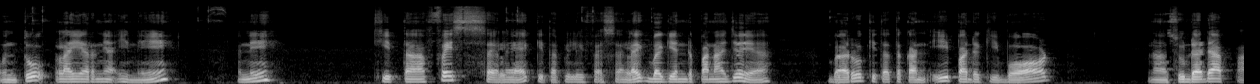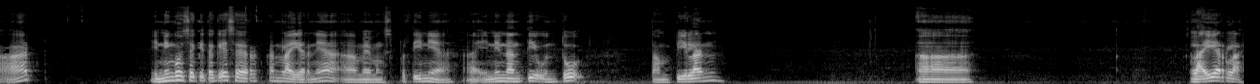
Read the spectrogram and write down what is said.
untuk layarnya ini ini kita face select kita pilih face select bagian depan aja ya. Baru kita tekan I pada keyboard. Nah sudah dapat. Ini nggak usah kita geser kan layarnya uh, memang seperti ini ya. Nah, ini nanti untuk tampilan uh, layar lah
